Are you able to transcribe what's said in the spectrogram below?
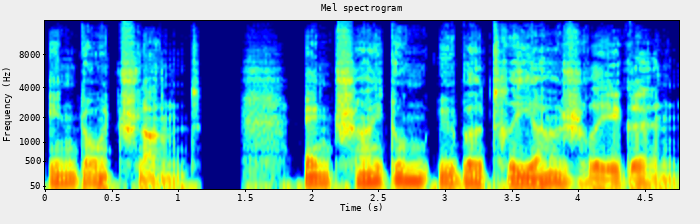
in Deutschland. Entscheidung über Triageregeln.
